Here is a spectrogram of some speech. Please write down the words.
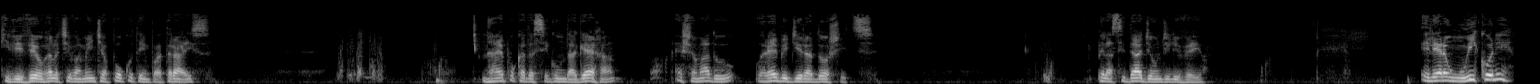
que viveu relativamente há pouco tempo atrás, na época da Segunda Guerra, é chamado Rebbe de Radoshitz, pela cidade onde ele veio. Ele era um ícone,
